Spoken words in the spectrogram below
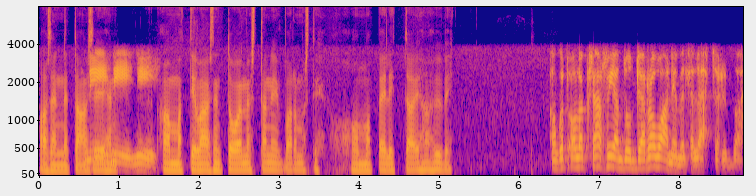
asennetaan niin, siihen niin, niin. ammattilaisen toimesta, niin varmasti homma pelittää ihan hyvin. Onko, oletko asiantuntija Rovaniemeltä lähtöisin vai?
